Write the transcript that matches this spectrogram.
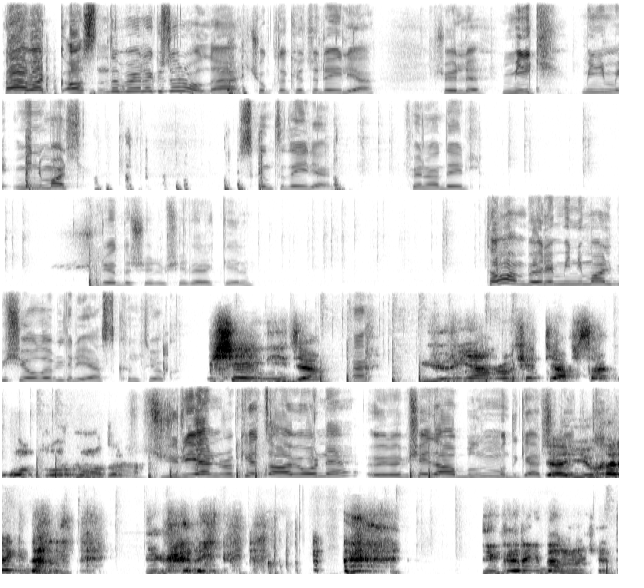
Ha bak aslında böyle güzel oldu ha. Çok da kötü değil ya. Şöyle minik mini, minimal. Sıkıntı değil yani. Fena değil. Şuraya da şöyle bir şeyler ekleyelim. Tamam böyle minimal bir şey olabilir ya. Sıkıntı yok. Bir şey diyeceğim. Heh. Yürüyen roket yapsak olur mu o da? Yürüyen roket abi o ne? Öyle bir şey daha bulunmadı Ya gerçekten. yukarı giden yukarı yukarı giden roket.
